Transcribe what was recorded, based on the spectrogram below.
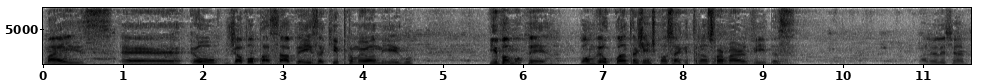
mas é, eu já vou passar a vez aqui para o meu amigo. E vamos ver. Vamos ver o quanto a gente consegue transformar vidas. Valeu, Alexandre.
